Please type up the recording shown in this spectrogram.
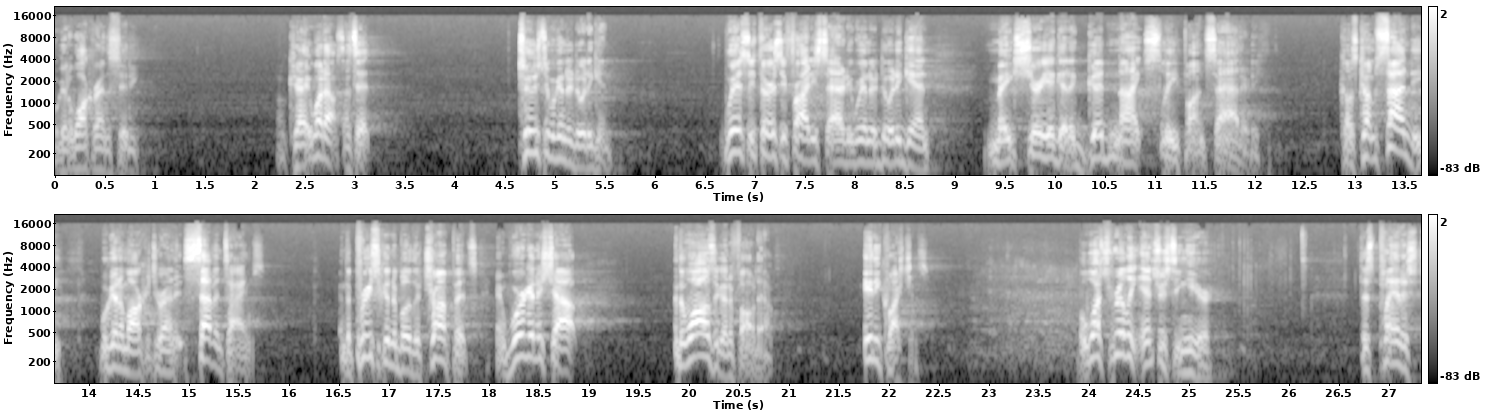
We're going to walk around the city. Okay, what else? That's it. Tuesday, we're going to do it again. Wednesday, Thursday, Friday, Saturday, we're going to do it again. Make sure you get a good night's sleep on Saturday. Because come Sunday, we're going to march around it seven times. And the priests are going to blow the trumpets, and we're going to shout, and the walls are going to fall down. Any questions? But what's really interesting here, this plan is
